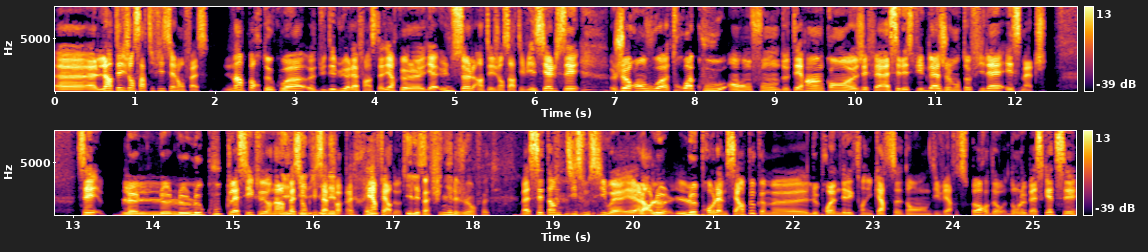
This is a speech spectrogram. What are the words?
euh, l'intelligence artificielle en face, n'importe quoi euh, du début à la fin. C'est-à-dire qu'il y a une seule intelligence artificielle, c'est je renvoie trois coups en fond de terrain quand euh, j'ai fait assez l'essuie-glace, je monte au filet et match. C'est le, le, le, le coup classique. On a l'impression il- qu'ils il savent rien faire d'autre. Il est pas fini le jeu en fait. Bah, c'est un petit souci, ouais. Et alors le le problème, c'est un peu comme euh, le problème d'Electronic Arts dans divers sports, dont, dont le basket, c'est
